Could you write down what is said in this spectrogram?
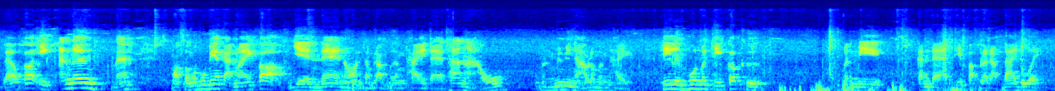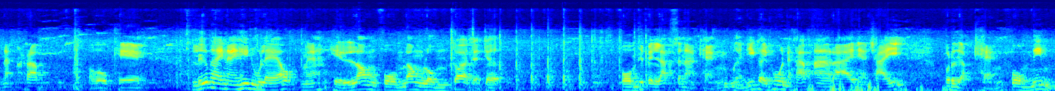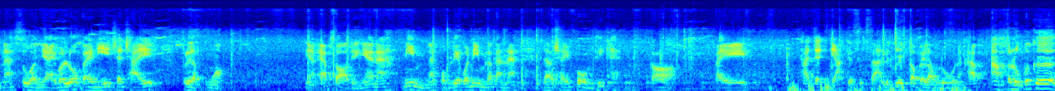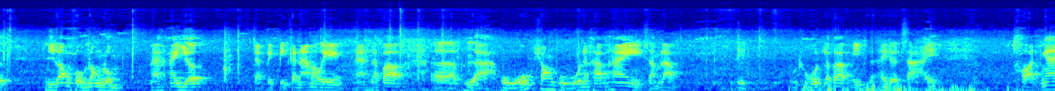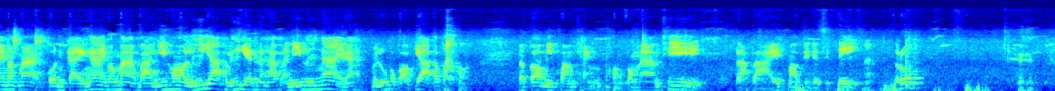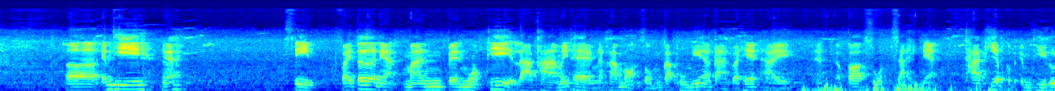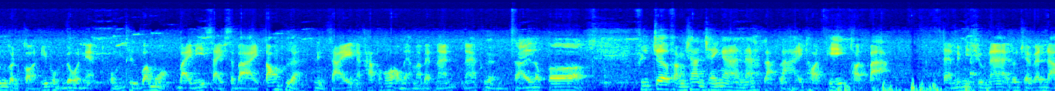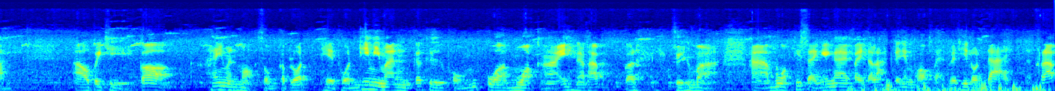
แล้วก็อีกอันนึงนะ เหมาะสมกับภูมิอากาศไหมก็เย็นแน่นอนสำหรับเมืองไทย แต่ถ้าหนาวมันไม่มีหนาวแล้วเมืองไทย ที่ลืมพูดเมื่อกี้ก็คือ มันมีกันแดดที่ปรับระดับได้ด้วยนะครับโอเค หรือภายในให้ดูแล้วนะเห็นร่องโฟมร่องลมก็จะเจอโฟมที่เป็นลักษณะแข็งเหมือนที่เคยพูดนะครับอารายเนี่ยใช้เปลือกแข็งโฟมนิ่มนะส่วนใหญ่บนโลกใบนี้จะใช้เปลือกหมวก อย่างแอปสอดอย่างเงี้ยนะนิ่มนะผมเรียกว่านิ่มแล้วกันนะ แล้วใช้โฟมที่แข็งก็ไป ถ้าจะอยากจะศึกษาลึกๆก็ไปลองดูนะครับอ้าวสรุปก็คือมีร่องโฟมร่องลมนะให้เยอะจะปิดปิดกันน้ำเอาเองนะแล้วก็เออเผื่อหูช่องหูนะครับ ให้สำหรับติดบลูทูธแล้วก็มีเผื่อให้เดินสาย ถอดง่ายมากๆ กลไกง่ายมาก ๆ บางยี่ห้อรื้อยากรื้อเย็นนะครับ อันนี้รื้อง่ายนะ ไม่รู้ประกอบยากหรือเปล่า แล้วก็มีความแข็งของฟองน้ำที่หลากหลาย multi density นะสรุปเอ่อ MT นะสตรีทไฟเตอร์เนี่ย มันเป็นหมวกที่ราคาไม่แพงนะครับ เหมาะสมกับภูมิอากาศประเทศไทยนะแล้วก็สวมใส่เนี่ย ถ้าเทียบกับ MT รุ่นก่อนๆที่ผมโดนเนี่ย ผมถือว่าหมวกใบนี้ใส่สบายต้องเผื่อหนึ่งไซส์นะครับเพราะเขาออกแบบมาแบบนั้นนะเผื่อหนึ่งไซส์แล้วก็ฟีเจอร์ฟังก์ชันใช้งานนะ หลากหลายถอดพีคถอดปาก แต่ไม่มีฟิวหน้าต้องใช้แว่นดำเอาไปขี่ก็ให้มันเหมาะสมกับรถเหตุผลที่มีมันก็คือผมกลัวหมวกหายนะครับ ก็เลยซื้อมาหาหมวกที่ใส่ง่าย ๆ ไปตลาดก็ยังพอแขวนไว้ที่รถได้นะครับ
